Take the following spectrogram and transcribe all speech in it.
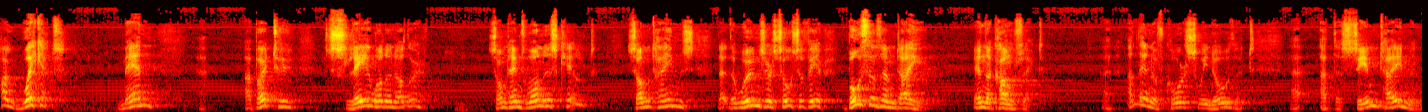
how wicked. Men uh, about to slay one another. Sometimes one is killed. Sometimes the, wounds are so severe, both of them die in the conflict. Uh, and then, of course, we know that uh, at the same time in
